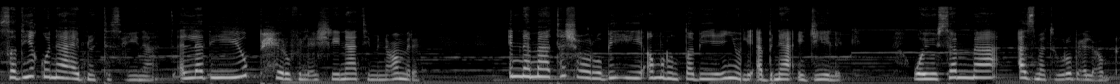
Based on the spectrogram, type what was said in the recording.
صديقنا ابن التسعينات الذي يبحر في العشرينات من عمره. إنما تشعر به أمر طبيعي لأبناء جيلك ويسمى أزمة ربع العمر.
